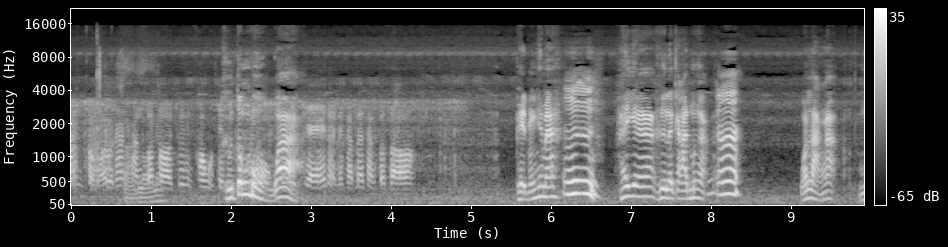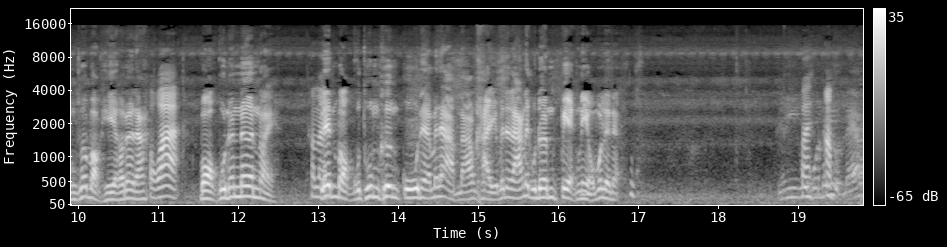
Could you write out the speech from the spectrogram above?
ท่านสองร้อยกว่าท่านทางตตช่วยเขาคือต้องบอกว่า แชร์ให้หน่อยนะครับหน้าทางตตเพจมึงใช่ไหมอืมอืมให้แกคือรายการมึงอะเออวันหลังอะมึงช่วยบอกเฮียเขาด้วยนะบอกว่าบอกกูเนิ่นๆหน่อย ทำไมเล่นบอกกูทุ่มครึ่งกูเนี่ยไม่ได้อาบน้ำไข่ไม่ได้ล้างเลยกูเดินเปียกเหนียวหมดเลยเนี่ย ไปกูคนได้อะหยุดแล้ว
